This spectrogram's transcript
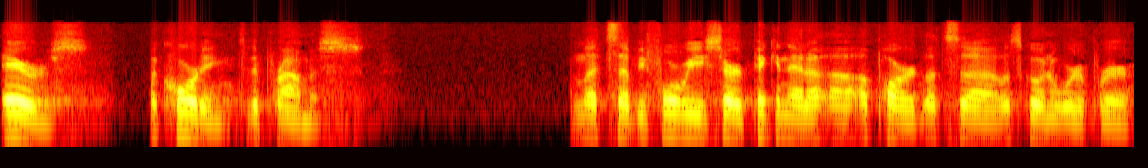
heirs according to the promise. And let's, uh, before we start picking that uh, apart, let's, uh, let's go in a word of prayer.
